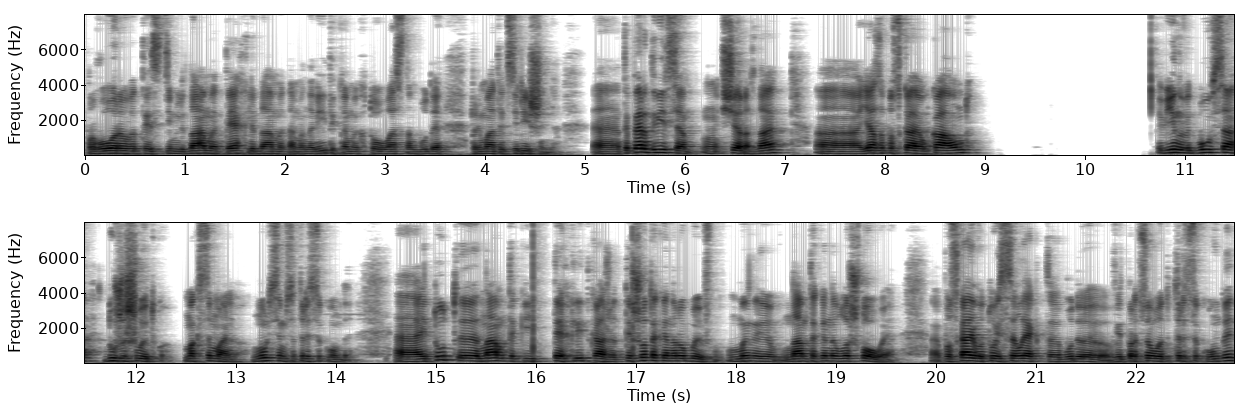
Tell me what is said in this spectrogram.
проговорювати з тим лідами, техлідами, там, аналітиками, хто у вас там буде приймати ці рішення. Е, Тепер дивіться ще раз, да? Е, я запускаю каунт. Він відбувся дуже швидко, максимально 0,73 секунди. Е, і тут е, нам такий техлід каже: ти що таке наробив? Ми, не- нам таке не влаштовує. Е, Пускай той селект буде відпрацьовувати 3 секунди,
